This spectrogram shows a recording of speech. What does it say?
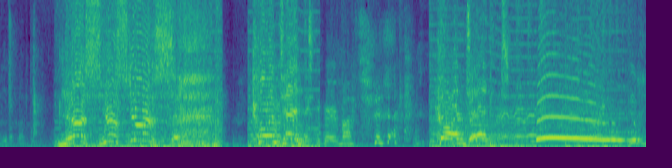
beautiful. Yes, yes, yes! Content! Thank you very much. Content! Woo!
